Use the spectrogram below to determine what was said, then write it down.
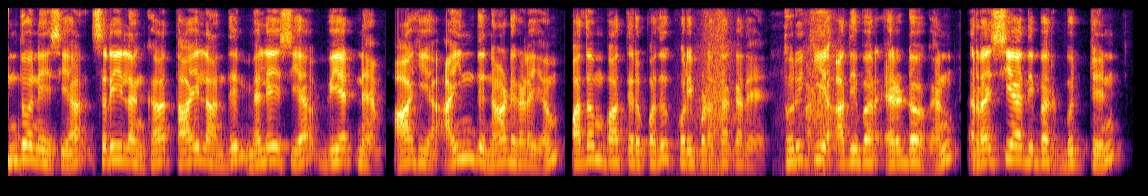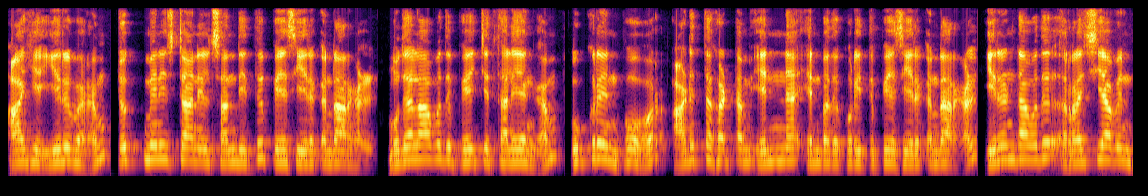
Indonesia Sri Lanka Thailand Malaysia Vietnam ஆகிய ஐந்து நாடுகளையும் பதம் பார்த்திருப்பது குறிப்பிடத்தக்கது. துருக்கிய அதிபர் எர்டோகன் ரஷ்ய அதிபர் புட்டின் ஆகிய இருவரும் துர்க்மெனிஸ்டானில் சந்தித்து பேசியிருக்கின்றார்கள். முதலாவது பேச்சு தலையங்கம் உக்ரைன் போர் அடுத்த கட்டம் என்ன என்பது குறித்து பேசியிருக்கின்றார்கள். இரண்டாவது ரஷ்யாவின்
